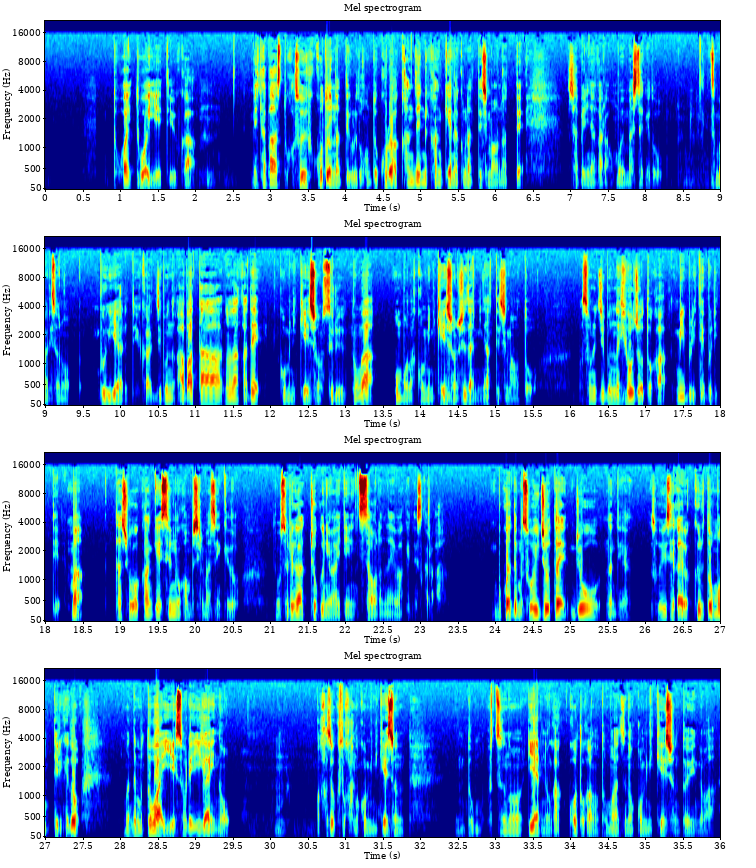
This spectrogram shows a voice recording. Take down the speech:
とはいとはいえというか、うん、メタバースとかそういうことになってくると本当これは完全に関係なくなってしまうなって喋りながら思いましたけどつまりその VR というか自分のアバターの中でコミュニケーションするのが主なコミュニケーション手段になってしまうとその自分の表情とか身振り手振りってまあ多少は関係するのかもしれませんけどでもそれが直には相手に伝わらないわけですから。僕はでもそういう状態状なんていうかそういう世界は来ると思っているけど、まあ、でもとはいえそれ以外の、家族とかのコミュニケーション、普通のリアルの学校とかの友達のコミュニケーションというのは、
